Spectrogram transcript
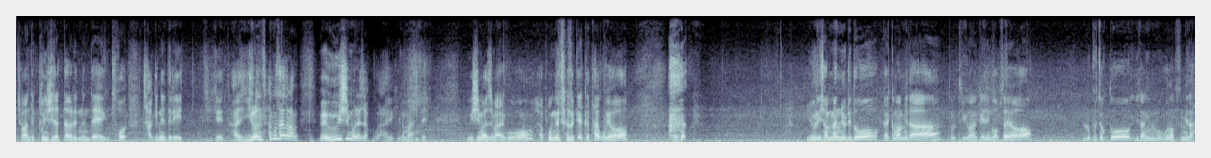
저한테 분실했다 그랬는데 버- 자기네들이 이게 아 이런 상상을 하면 왜 의심을 해 자꾸 아 이러면 안 돼. 의심하지 말고 자, 본네트도 깨끗하고요. 유리 전면 유리도 깔끔합니다. 돌 튀거나 깨진 거 없어요. 루프 쪽도 이상 있는 부분 없습니다.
